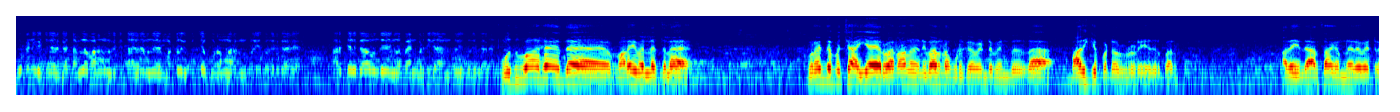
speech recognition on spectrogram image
கூட்டணி கட்சியில இருக்க தமிழக வளர்ந்து கட்சி தலைவரே வந்து மக்களுக்கு பிச்சை போடுற மாதிரி இருக்குன்னு சொல்லி சொல்லியிருக்காரு. அரசியலுக்காக வந்து எங்களை பயன்படுத்திக்கிறாங்கன்னு சொல்லி சொல்லியிருக்காரு. பொதுவாக இந்த மழை வெள்ளத்தில் குறைந்தபட்சம் ஐயாயிரம் ரூபாய்னாலும் நிவாரணம் கொடுக்க வேண்டும் என்பதுதான் பாதிக்கப்பட்டவர்களுடைய எதிர்பார்ப்பு. அதை இந்த அரசாங்கம் நிறைவேற்ற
